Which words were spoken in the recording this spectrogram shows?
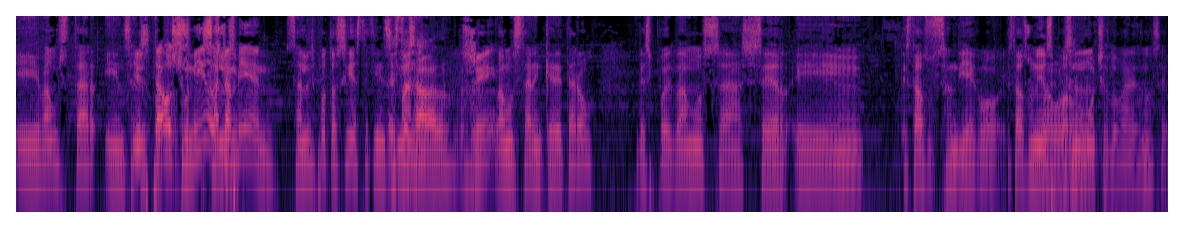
Eh, vamos a estar en San Y Luis Estados Potosí- Unidos San Luis- también. San Luis Potosí este fin de Este semana. sábado. ajá. Sí. Vamos a estar en Querétaro. Después vamos a hacer eh, Estados San Diego, Estados Unidos por muchos lugares, no sé.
